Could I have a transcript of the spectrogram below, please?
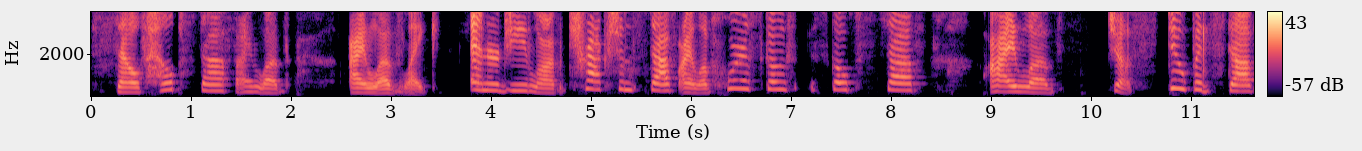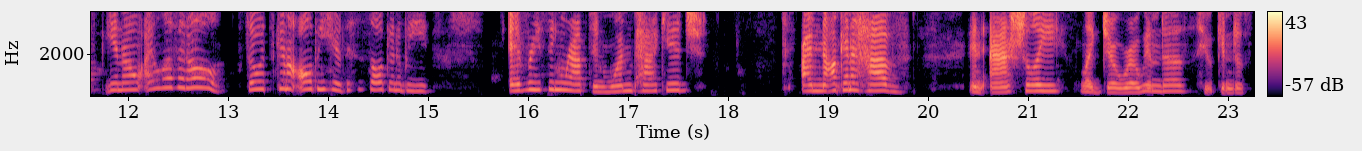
self-help stuff. I love I love like energy, law of attraction stuff. I love horoscope stuff. I love just stupid stuff. You know, I love it all. So it's going to all be here. This is all going to be everything wrapped in one package. I'm not going to have an Ashley like Joe Rogan does, who can just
